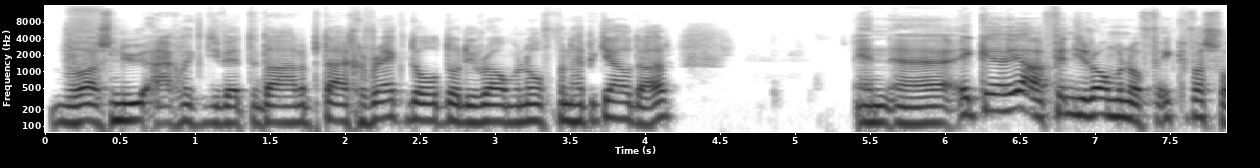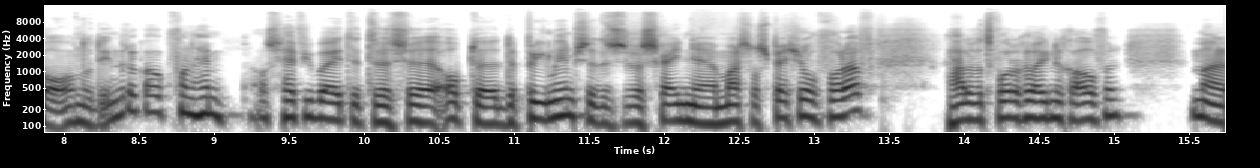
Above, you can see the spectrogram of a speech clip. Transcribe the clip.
was nu eigenlijk, die werd daar een partij geragdolled door die Romanov. Van heb ik jou daar? En uh, ik uh, ja, vind die Romanov, ik was wel onder de indruk ook van hem als heavyweight. Het was op de, de prelims, het was geen Marcel Special vooraf. Daar hadden we het vorige week nog over. Maar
